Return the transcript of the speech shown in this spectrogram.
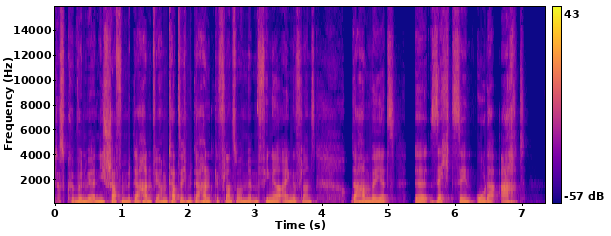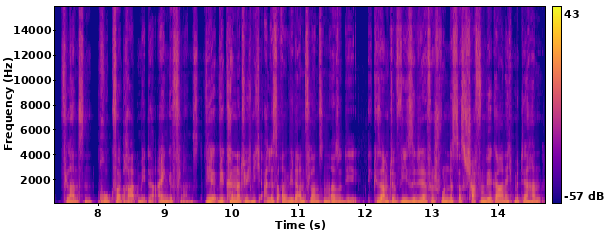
das würden wir ja nie schaffen mit der Hand. Wir haben tatsächlich mit der Hand gepflanzt und mit dem Finger eingepflanzt. Da haben wir jetzt äh, 16 oder 8 Pflanzen pro Quadratmeter eingepflanzt. Wir, wir können natürlich nicht alles wieder anpflanzen, also die, die gesamte Wiese, die da verschwunden ist, das schaffen wir gar nicht mit der Hand.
